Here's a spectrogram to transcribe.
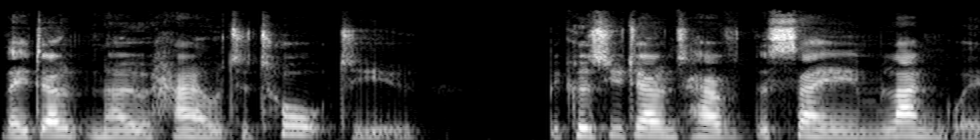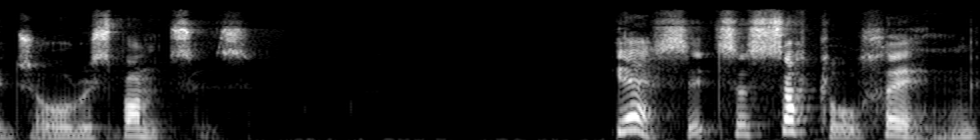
they don't know how to talk to you because you don't have the same language or responses. Yes, it's a subtle thing.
